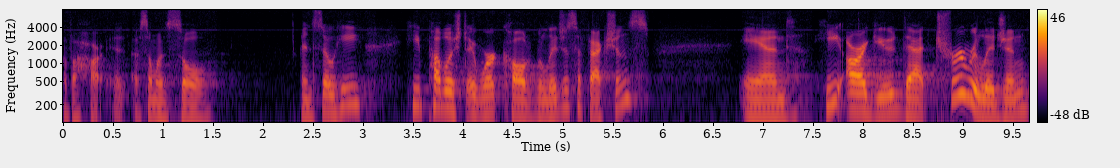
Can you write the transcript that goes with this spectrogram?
of, a heart, of someone's soul. And so he, he published a work called Religious Affections, and he argued that true religion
